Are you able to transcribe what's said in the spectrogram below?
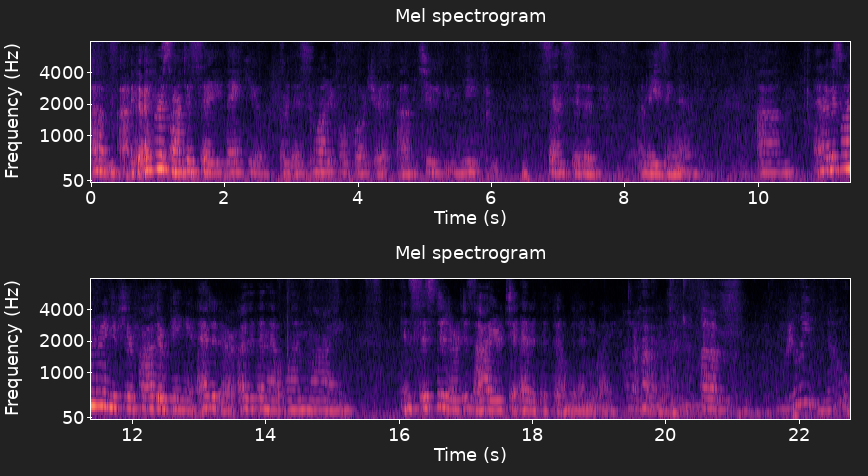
um, I, I first want to say thank you for this wonderful portrait of two unique, sensitive, amazing men. Um, and I was wondering if your father, being an editor, other than that one line, insisted or desired to edit the film in any way. Um, really, no.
